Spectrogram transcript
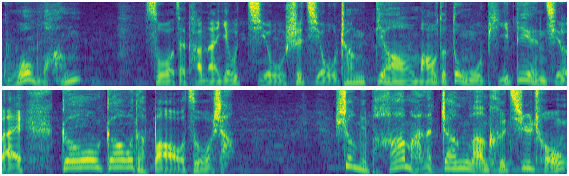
国王坐在他那有九十九张掉毛的动物皮垫起来高高的宝座上，上面爬满了蟑螂和蛆虫，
